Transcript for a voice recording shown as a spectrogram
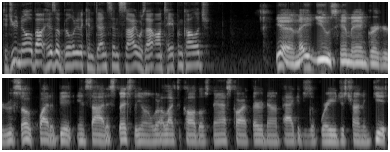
Did you know about his ability to condense inside? Was that on tape in college? Yeah, and they use him and Gregory Rousseau quite a bit inside, especially on what I like to call those NASCAR third down packages of where you're just trying to get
